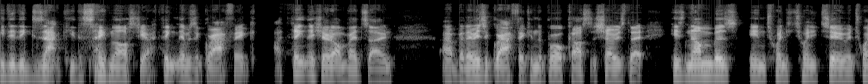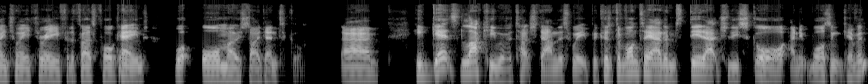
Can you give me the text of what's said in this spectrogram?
he did exactly the same last year. I think there was a graphic. I think they showed it on Red Zone, uh, but there is a graphic in the broadcast that shows that his numbers in 2022 and 2023 for the first four games were almost identical. Um, he gets lucky with a touchdown this week because Davante Adams did actually score and it wasn't given,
